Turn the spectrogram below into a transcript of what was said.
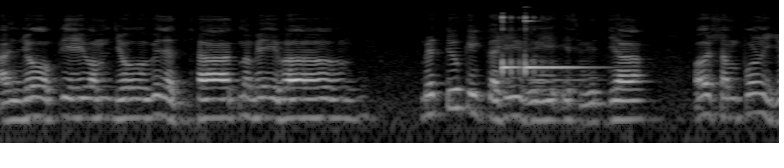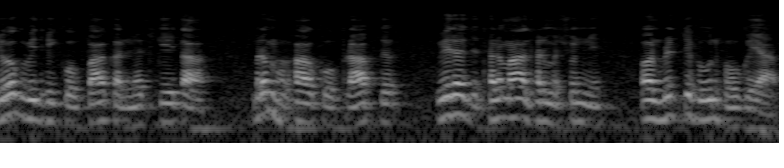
अन्योप्येवं जो विदध्यात्ममेव मृत्यु की कही हुई इस विद्या और संपूर्ण योग विधि को पाकर नचकेता ब्रह्म भाव को प्राप्त, विरज धर्माधर्म शून्य और मृत्युहून हो गया।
